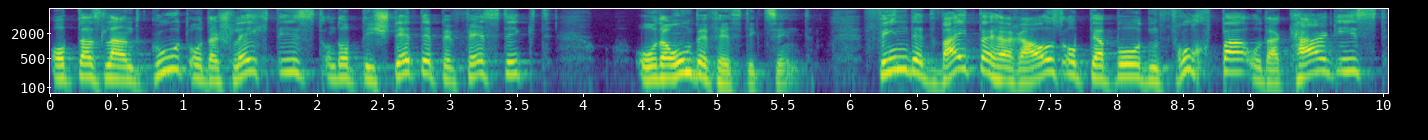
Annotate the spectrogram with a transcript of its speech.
ob das Land gut oder schlecht ist und ob die Städte befestigt oder unbefestigt sind. Findet weiter heraus, ob der Boden fruchtbar oder karg ist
